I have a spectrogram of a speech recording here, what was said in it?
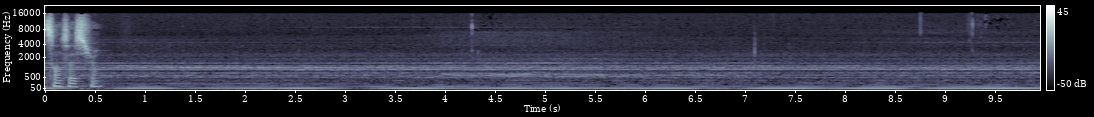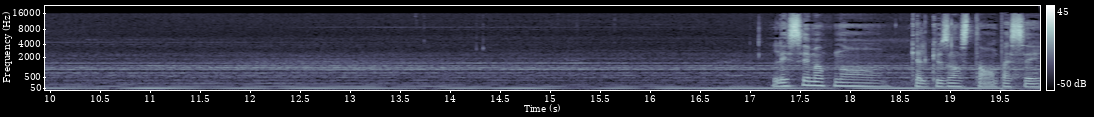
sensation. Laissez maintenant quelques instants passer.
